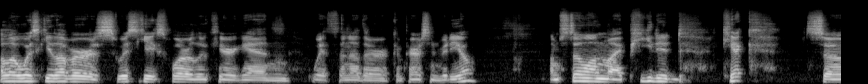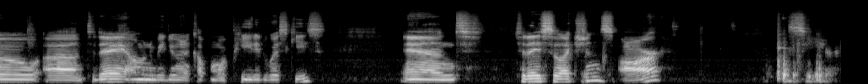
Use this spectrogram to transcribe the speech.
Hello whiskey lovers, Whiskey Explorer Luke here again with another comparison video. I'm still on my peated kick, so uh, today I'm going to be doing a couple more peated whiskeys. And today's selections are, let's see here,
